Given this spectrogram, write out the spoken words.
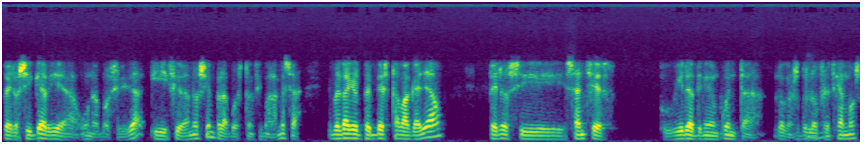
Pero sí que había una posibilidad y Ciudadanos siempre la ha puesto encima de la mesa. Es verdad que el PP estaba callado, pero si Sánchez hubiera tenido en cuenta lo que nosotros le ofrecíamos,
